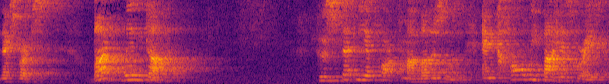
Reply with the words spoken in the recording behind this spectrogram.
Next verse. But when God, who set me apart from my mother's womb and called me by his grace,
